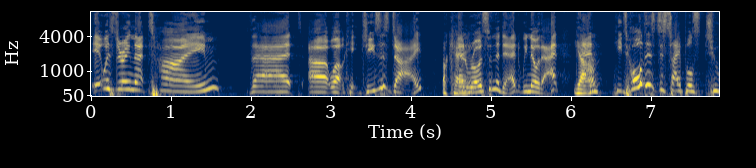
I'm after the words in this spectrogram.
it was during that time that, uh, well, okay, Jesus died Okay. and rose from the dead. We know that. Yeah. And he told his disciples to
